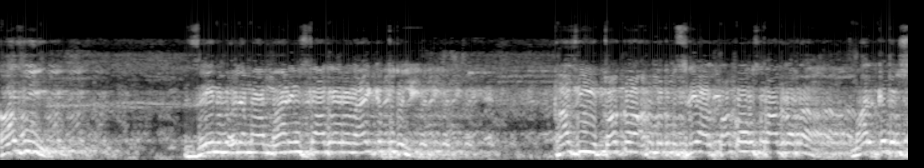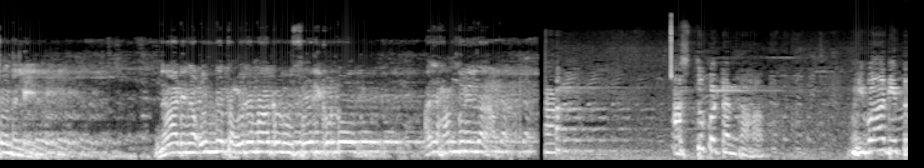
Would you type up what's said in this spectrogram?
ಕಾಜಿ ಜೈನುಲ್ ಉಲಮಾ ಮಾಣಿ ಉಸ್ತಾದ್ ಅವರ ನಾಯಕತ್ವದಲ್ಲಿ ಕಾಜಿ ತಾಕಾ ಅಹಮದ್ ಮುಸ್ಲಿಯಾರ್ ತಾಕಾ ಉಸ್ತಾದ್ ಅವರ ಮಾರ್ಗದರ್ಶನದಲ್ಲಿ ನಾಡಿನ ಉನ್ನತ ಉಲಮಾಗಳು ಸೇರಿಕೊಂಡು ಅಲ್ಹಮ್ದುಲಿಲ್ಲ. ಅಸ್ತು ಕೊಟ್ಟಂತಹ ವಿವಾದಿತ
